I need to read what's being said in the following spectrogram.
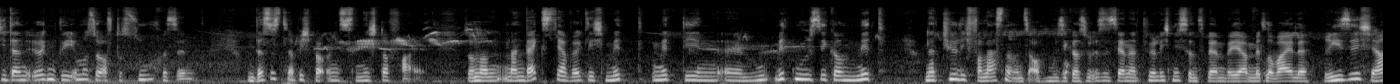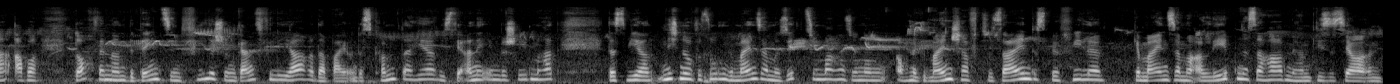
die dann irgendwie immer so auf der Suche sind. Und das ist, glaube ich, bei uns nicht der Fall, sondern man wächst ja wirklich mit, mit den äh, Mitmusikern mit. Natürlich verlassen uns auch Musiker, so ist es ja natürlich nicht, sonst wären wir ja mittlerweile riesig, ja. Aber doch, wenn man bedenkt, sind viele schon ganz viele Jahre dabei. Und das kommt daher, wie es die Anne eben beschrieben hat, dass wir nicht nur versuchen, gemeinsam Musik zu machen, sondern auch eine Gemeinschaft zu sein, dass wir viele gemeinsame Erlebnisse haben. Wir haben dieses Jahr ein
